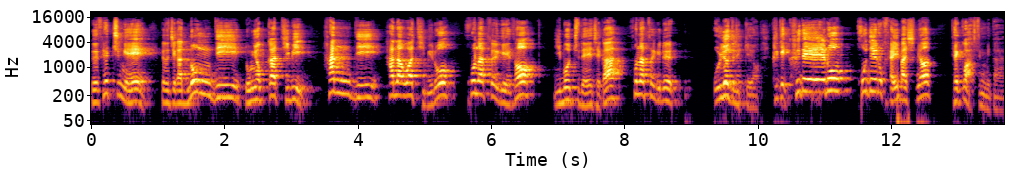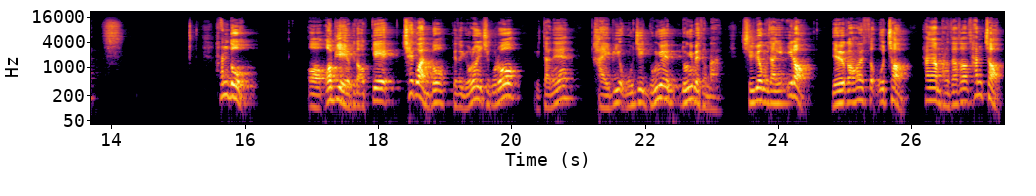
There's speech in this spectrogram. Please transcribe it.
그 셋 중에 그래서 제가 농디 농협과 DB 한디 하나와 DB로 혼합 설계해서 이번 주 내에 제가 혼합 설계를 올려드릴게요. 그렇게 그대로 그대로 가입하시면 될 것 같습니다. 한도 어, 업이에요. 그래서 업계 최고 한도. 그래서 이런 식으로 일단은 가입이 오직 농협, 농협에서만 질병부장이 1억, 뇌혈관 허혈성 5천, 항암 방사선 3천,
